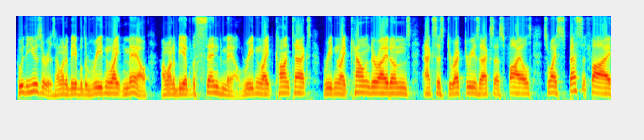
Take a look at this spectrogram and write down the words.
who the user is. I want to be able to read and write mail. I want to be able to send mail, read and write contacts, read and write calendar items, access directories, access files. So I specify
